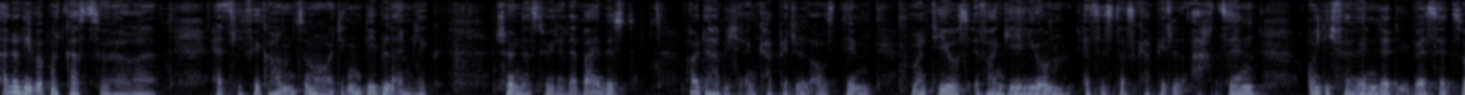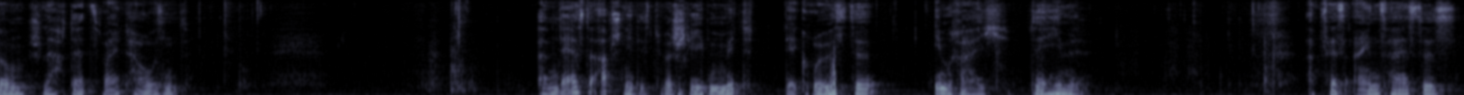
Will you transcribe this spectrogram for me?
Hallo liebe Podcast-Zuhörer, herzlich willkommen zum heutigen Bibeleinblick. Schön, dass du wieder dabei bist. Heute habe ich ein Kapitel aus dem Matthäus-Evangelium. Es ist das Kapitel 18 und ich verwende die Übersetzung Schlachter 2000. Ähm, der erste Abschnitt ist überschrieben mit der Größte im Reich der Himmel. Ab Vers 1 heißt es,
